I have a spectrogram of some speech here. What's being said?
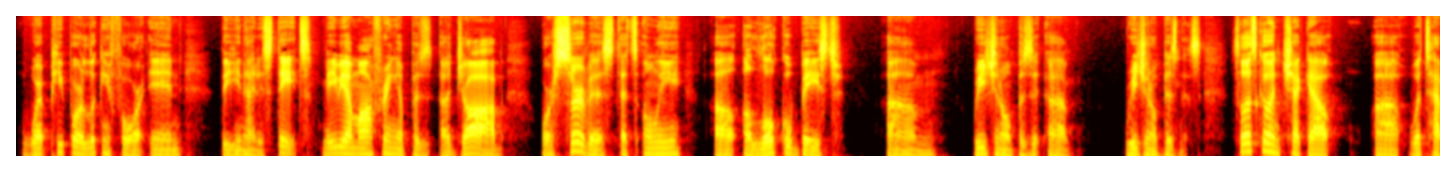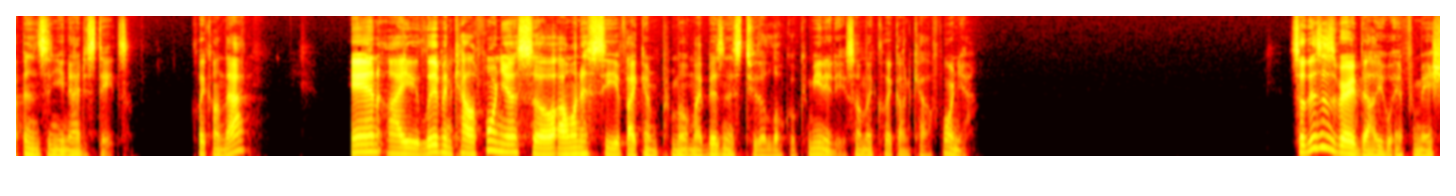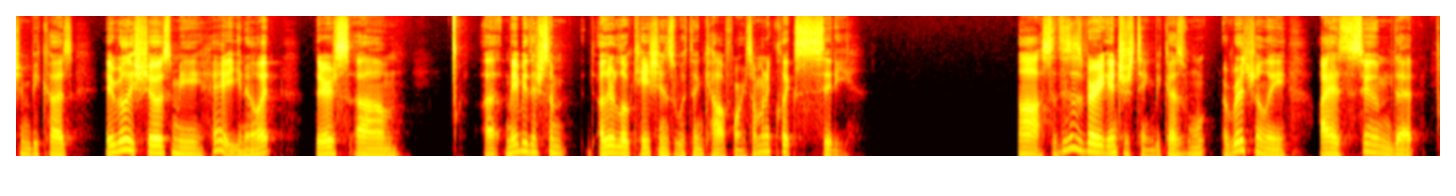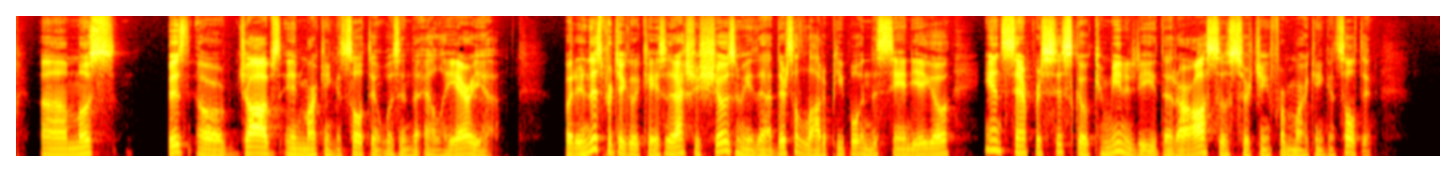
what people are looking for in the United States. Maybe I'm offering a, a job or service that's only a, a local based um, regional uh, regional business. So let's go and check out uh, what happens in the United States. Click on that. And I live in California, so I want to see if I can promote my business to the local community. So I'm going to click on California. So this is very valuable information because it really shows me, hey, you know what? There's um, uh, maybe there's some other locations within California. So I'm going to click city. Ah, so this is very interesting because originally I assumed that uh, most business or jobs in marketing consultant was in the LA area. But in this particular case, it actually shows me that there's a lot of people in the San Diego and San Francisco community that are also searching for marketing consultant.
